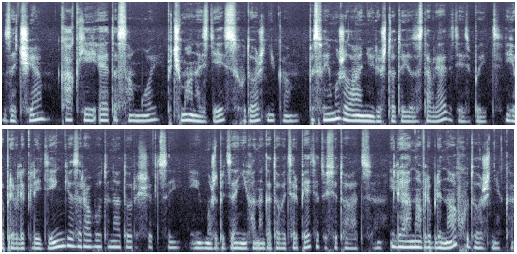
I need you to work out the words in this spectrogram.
Зачем? Как ей это самой? Почему она здесь с художником? По своему желанию или что-то ее заставляет здесь быть? Ее привлекли деньги за работу натурщицей, и, может быть, за них она готова терпеть эту ситуацию? Или она влюблена в художника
